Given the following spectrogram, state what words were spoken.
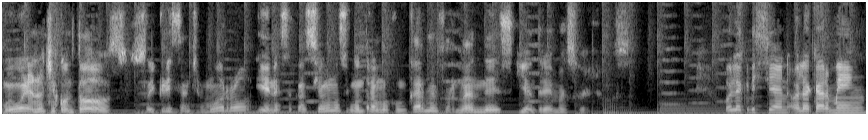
Muy buenas noches con todos. Soy Cristian Chamorro y en esta ocasión nos encontramos con Carmen Fernández y Andrés Mazuelos. Hola Cristian, hola Carmen.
